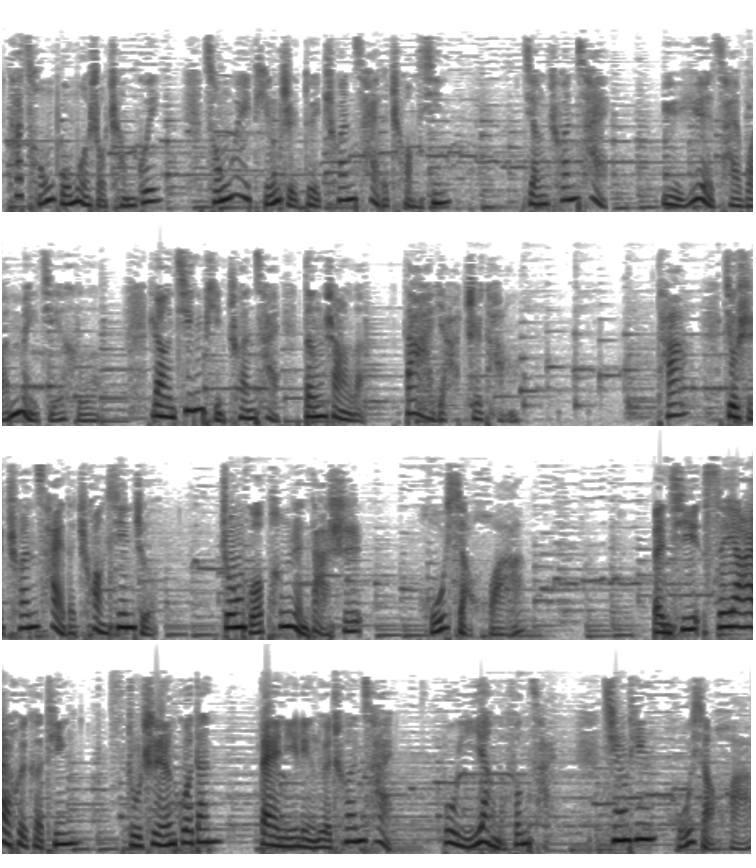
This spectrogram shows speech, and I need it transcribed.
他从不墨守成规，从未停止对川菜的创新，将川菜。与粤菜完美结合，让精品川菜登上了大雅之堂。他就是川菜的创新者，中国烹饪大师胡晓华。本期 CRI 会客厅，主持人郭丹带你领略川菜不一样的风采，倾听胡晓华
